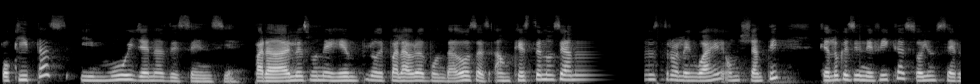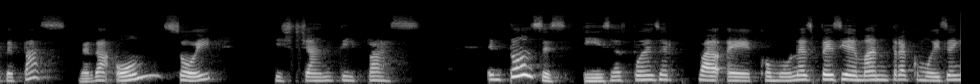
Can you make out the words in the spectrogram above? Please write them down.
poquitas y muy llenas de esencia. Para darles un ejemplo de palabras bondadosas, aunque este no sea nuestro lenguaje, Om Shanti, ¿qué es lo que significa? Soy un ser de paz, ¿verdad? Om, soy y Shanti, paz. Entonces, esas pueden ser eh, como una especie de mantra, como dicen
